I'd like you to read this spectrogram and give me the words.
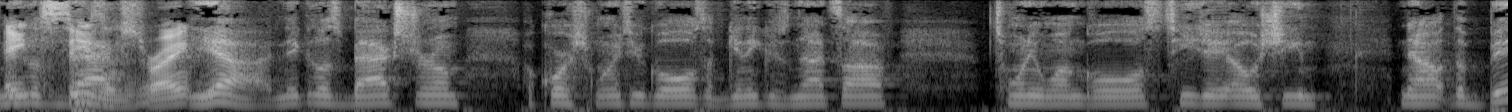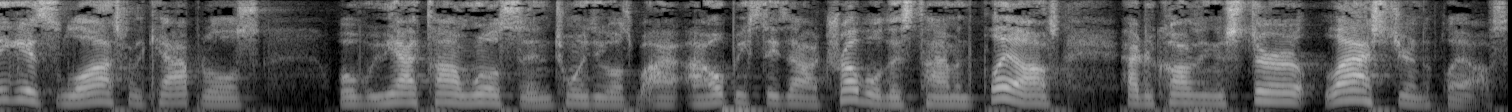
Eight seasons, right? Yeah. Nicklas Backstrom, of course, 22 goals. Evgeny Kuznetsov, 21 goals. TJ Oshie, now, the biggest loss for the Capitals, well, we have Tom Wilson, 22 goals, but I, I hope he stays out of trouble this time in the playoffs after causing a stir last year in the playoffs.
